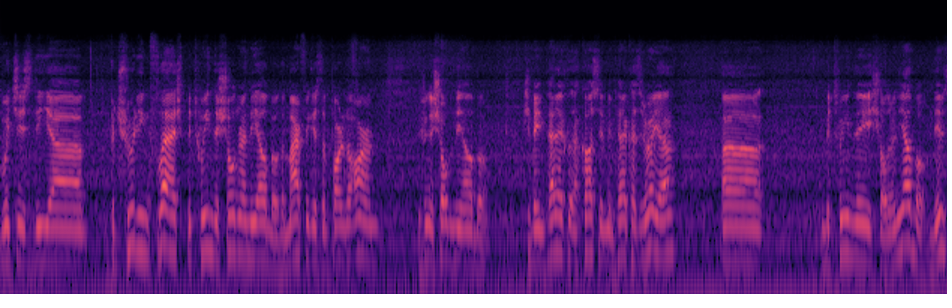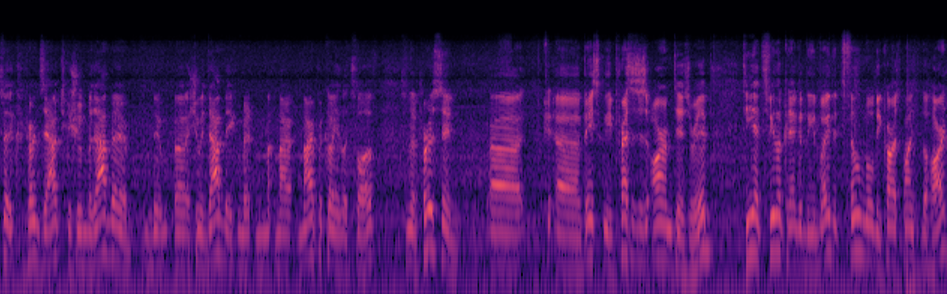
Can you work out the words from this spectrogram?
Which is the uh, protruding flesh between the shoulder and the elbow. The marfik is the part of the arm between the shoulder and the elbow. Uh, between the shoulder and the elbow. It turns out, so the person uh, uh, basically presses his arm to his rib. Tia tefillah connected to the The tefillin will be corresponding to the heart.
